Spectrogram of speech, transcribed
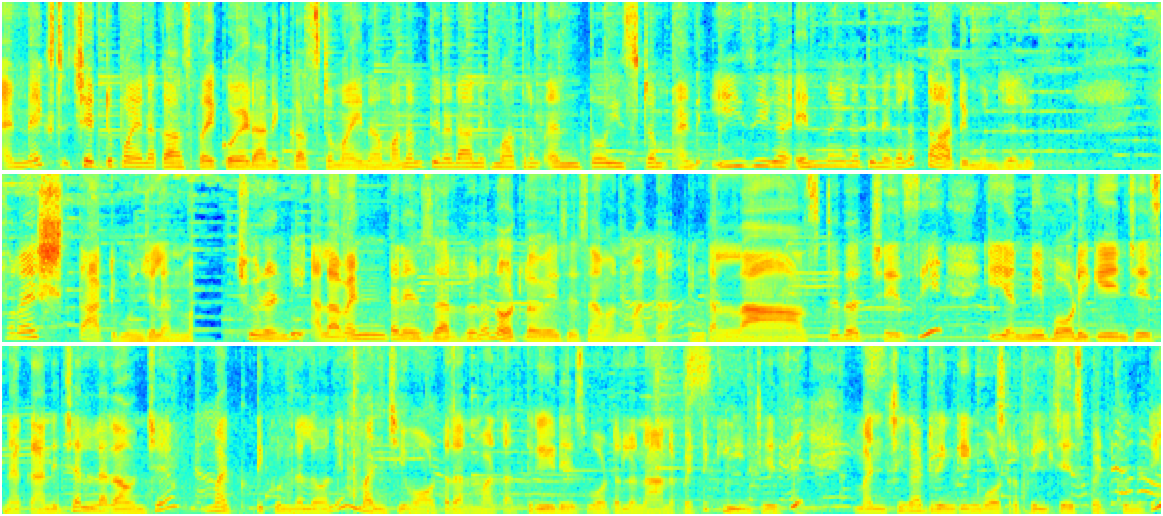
అండ్ నెక్స్ట్ చెట్టు పైన కాస్తాయి కోయడానికి కష్టమైన మనం తినడానికి మాత్రం ఎంతో ఇష్టం అండ్ ఈజీగా ఎన్నైనా తినగల తాటి ముంజలు. ఫ్రెష్ తాటి ముంజలు అనమాట చూడండి. అలా వెంటనే జర్రున నోట్లో వేసేసామన్నమాట. ఇంకా లాస్ట్ది వచ్చేసి ఇవన్నీ బాడీకి ఏం చేసినా కానీ చల్లగా ఉంచే మట్టి కుండలోని మంచి వాటర్ అనమాట త్రీ డేస్ వాటర్లో నానబెట్టి క్లీన్ చేసి మంచిగా డ్రింకింగ్ వాటర్ ఫిల్ చేసి పెట్టుకుంటే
